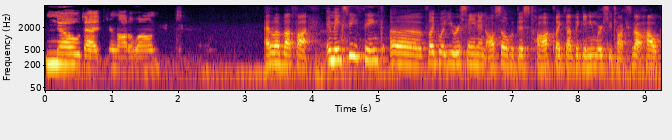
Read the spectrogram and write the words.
know that you're not alone. I love that thought. It makes me think of like what you were saying, and also with this talk, like that beginning where she talks about how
